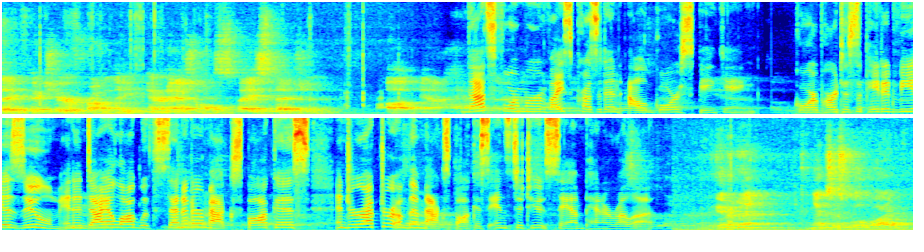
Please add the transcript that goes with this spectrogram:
a picture from the International Space Station. Uh, That's former Vice President Al Gore speaking. Gore participated via Zoom in a dialogue with Senator Max Baucus and director of the Max Baucus Institute, Sam Panarella. The internet connects us worldwide,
